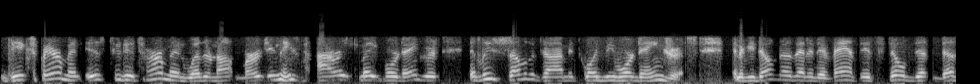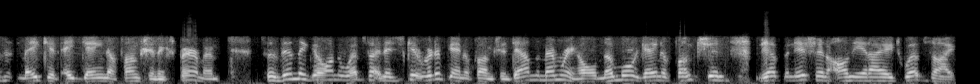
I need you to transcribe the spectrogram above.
the experiment is to determine whether or not merging these viruses make more dangerous. At least some of the time, it's going to be more dangerous. And if you don't know that in advance, it still d- doesn't make it a gain of function experiment. So then they go on the website, and they just get rid of gain of function down the memory hole. No more gain of function definition on the NIH website.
